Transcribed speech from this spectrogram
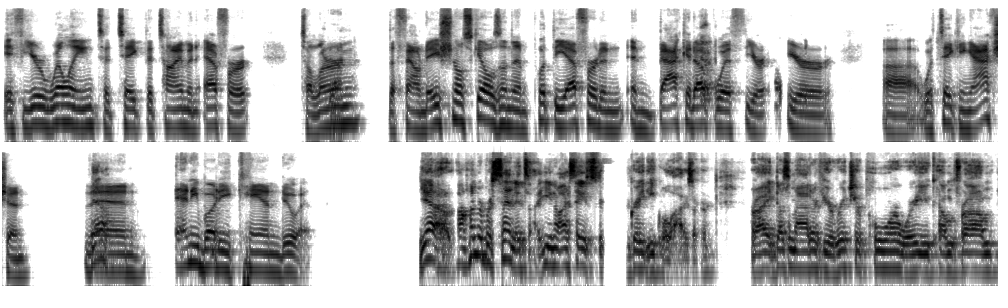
if you're willing to take the time and effort to learn yeah. the foundational skills and then put the effort and, and back it up yeah. with your your uh, with taking action, then yeah. anybody can do it. Yeah, hundred percent. It's you know I say it's the great equalizer, right? It doesn't matter if you're rich or poor, where you come from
